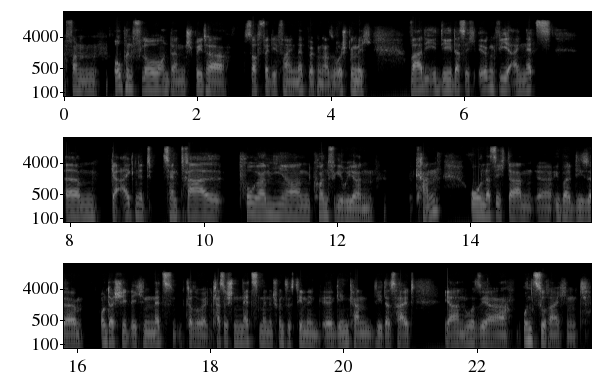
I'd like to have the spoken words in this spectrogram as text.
von OpenFlow und dann später Software-Defined Networking. Also ursprünglich war die Idee, dass ich irgendwie ein Netz ähm, geeignet zentral programmieren, konfigurieren kann, ohne dass ich dann äh, über diese unterschiedlichen Netz, also klassischen Netzmanagementsysteme äh, gehen kann, die das halt ja nur sehr unzureichend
